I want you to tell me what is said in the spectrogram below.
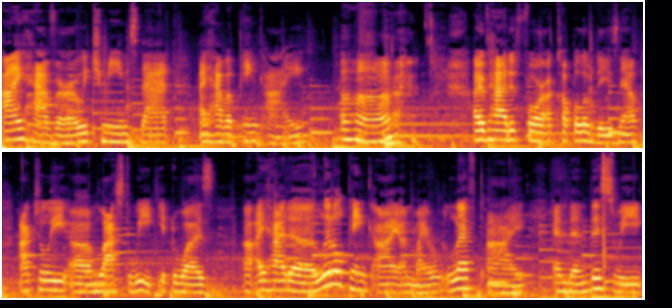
eye haver, which means that I have a pink eye. uh huh. I've had it for a couple of days now. Actually, um, last week it was. Uh, I had a little pink eye on my left eye, and then this week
